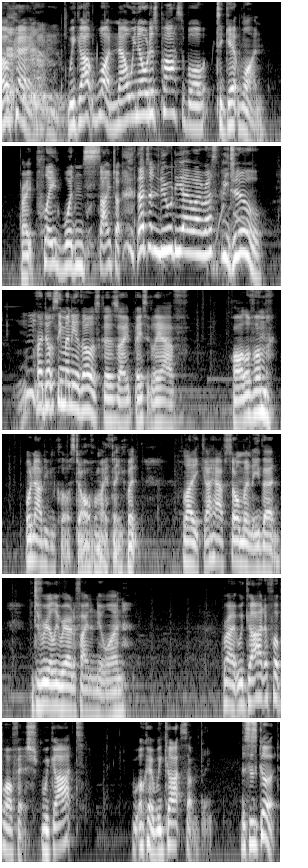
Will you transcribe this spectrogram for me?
okay, we got one. Now we know it is possible to get one. Right, plain wooden side shot. That's a new DIY recipe too. I don't see many of those because I basically have all of them. Well, not even close to all of them, I think. But like, I have so many that it's really rare to find a new one. Right, we got a football fish. We got Okay, we got something. This is good.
